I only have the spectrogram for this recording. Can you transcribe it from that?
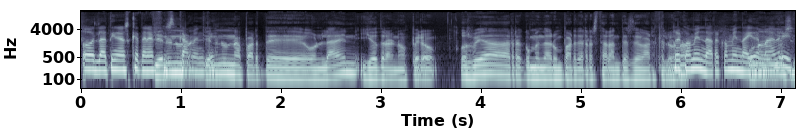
¿O la tienes que tener tienen físicamente? Una, tienen una parte online y otra no, pero os voy a recomendar un par de restaurantes de Barcelona. Recomienda, recomienda. ¿Y de Madrid?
